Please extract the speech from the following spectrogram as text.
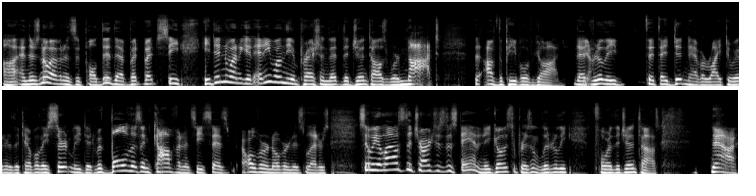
Uh, and there's no evidence that Paul did that. But but see, he didn't want to get anyone the impression that the Gentiles were not of the people of God. That Yeah. really that they didn't have a right to enter the temple. They certainly did with boldness and confidence, he says over and over in his letters. So he allows the charges to stand and he goes to prison literally for the Gentiles. Now,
